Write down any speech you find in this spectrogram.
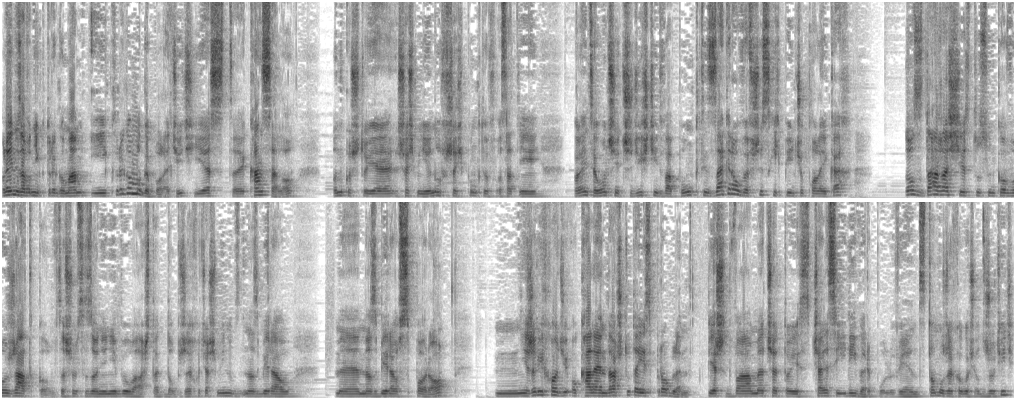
Kolejny zawodnik, którego mam i którego mogę polecić jest e, Cancelo. On kosztuje 6 milionów, 6 punktów w ostatniej kolejce, łącznie 32 punkty. Zagrał we wszystkich pięciu kolejkach. To zdarza się stosunkowo rzadko. W zeszłym sezonie nie było aż tak dobrze, chociaż minut nazbierał nazbierał sporo. Mm, jeżeli chodzi o kalendarz, tutaj jest problem. Pierwsze dwa mecze to jest Chelsea i Liverpool, więc to może kogoś odrzucić.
